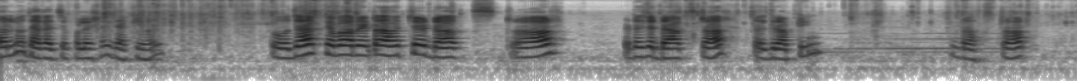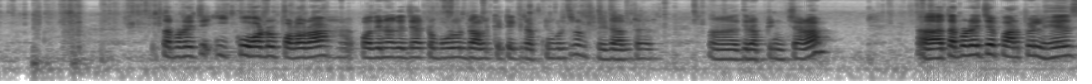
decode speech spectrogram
ধরলেও দেখা যাচ্ছে ফলের সাইজ একই হয়। তো যাক, এবার এটা হচ্ছে ডার্ক স্টার এটা হচ্ছে ডার্ক স্টার এটা গ্রাফটিং ডার্ক স্টার তারপরে হচ্ছে ইকো অর্ডার পলরা কদিন আগে যে একটা বড় ডাল কেটে গ্রাফটিং করেছিলাম, সেই ডালটার গ্রাফটিং চারা। তারপরে হচ্ছে পার্পেল হেস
